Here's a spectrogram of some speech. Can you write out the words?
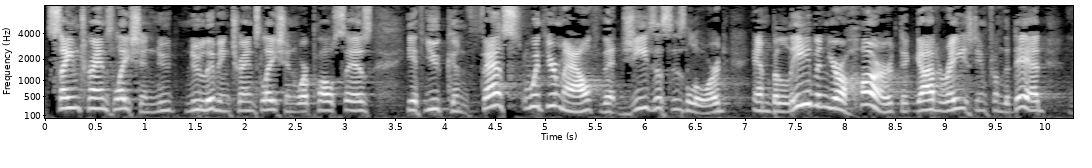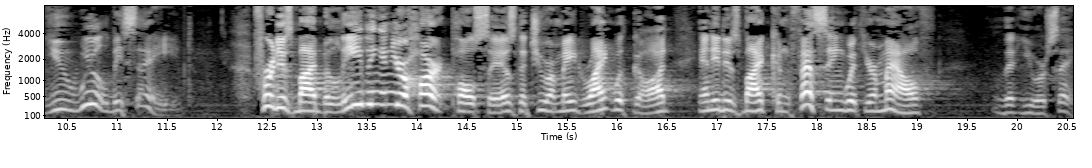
Same translation, New, New Living Translation, where Paul says, If you confess with your mouth that Jesus is Lord and believe in your heart that God raised him from the dead, you will be saved. For it is by believing in your heart, Paul says, that you are made right with God, and it is by confessing with your mouth that you are saved.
